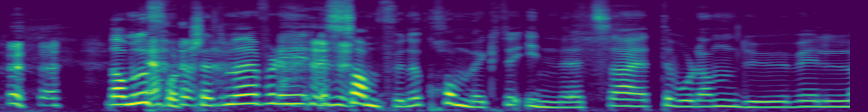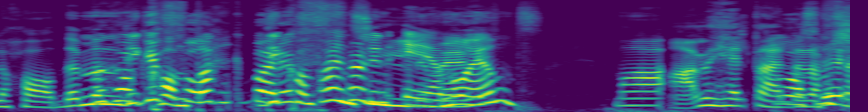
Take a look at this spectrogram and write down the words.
Da må du fortsette med det, fordi samfunnet kommer ikke til å innrette seg etter hvordan du vil ha det. Men, Men kan de, kan ta, de kan ta hensyn én og én. Nei. Men helt Hva som er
